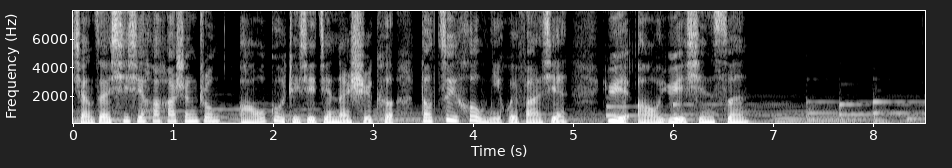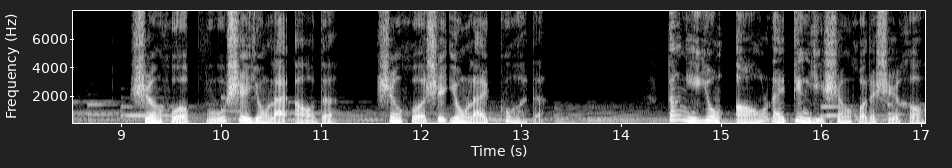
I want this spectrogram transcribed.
想在嘻嘻哈哈声中熬过这些艰难时刻，到最后你会发现，越熬越心酸。生活不是用来熬的，生活是用来过的。当你用熬来定义生活的时候，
